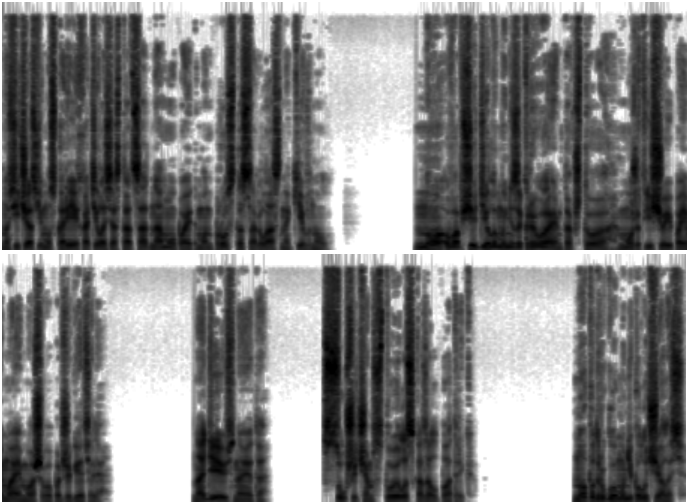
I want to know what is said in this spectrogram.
Но сейчас ему скорее хотелось остаться одному, поэтому он просто согласно кивнул». «Но вообще дело мы не закрываем, так что, может, еще и поймаем вашего поджигателя». Надеюсь на это. Суше, чем стоило, сказал Патрик. Но по-другому не получалось.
